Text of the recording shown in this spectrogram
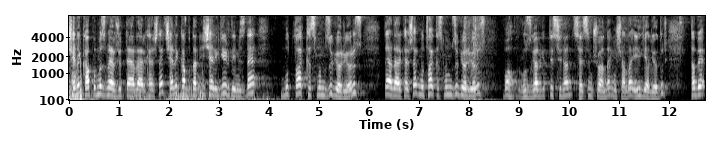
çelik kapımız mevcut değerli arkadaşlar. Çelik kapıdan içeri girdiğimizde mutfak kısmımızı görüyoruz. Değerli arkadaşlar mutfak kısmımızı görüyoruz. Bu rüzgar gitti Sinan. Sesim şu anda inşallah iyi geliyordur. Tabi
